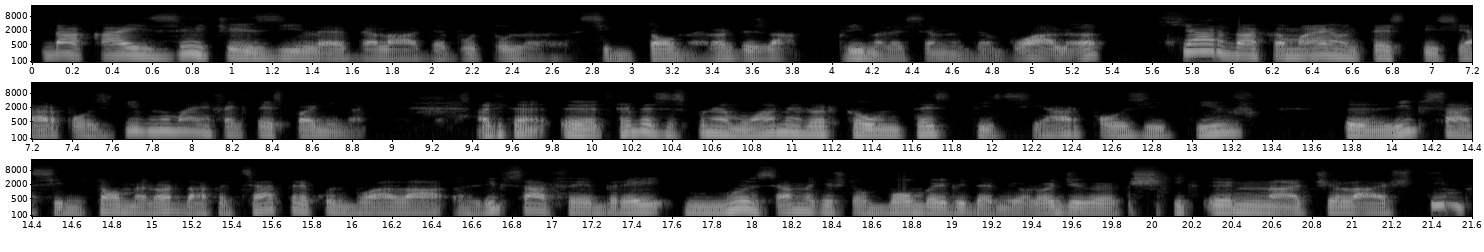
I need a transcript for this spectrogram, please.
dacă ai 10 zile de la debutul simptomelor, deci la primele semne de boală, chiar dacă mai ai un test PCR pozitiv, nu mai infectezi pe nimeni. Adică trebuie să spunem oamenilor că un test PCR pozitiv în lipsa simptomelor, dacă ți-a trecut boala, în lipsa febrei, nu înseamnă că ești o bombă epidemiologică. Și în același timp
